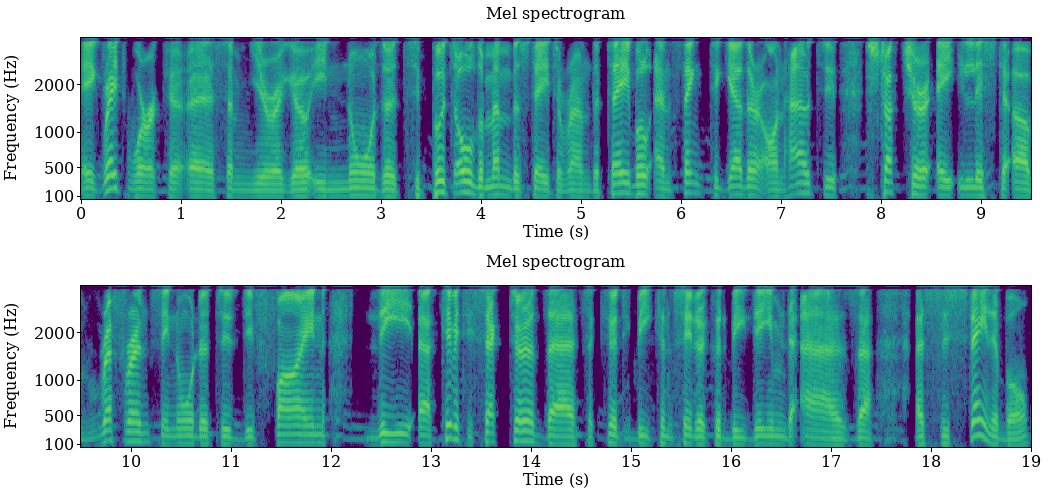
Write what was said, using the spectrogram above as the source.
a great work uh, some year ago in order to put all the member states around the table and think together on how to structure a list of reference in order to define the activity sector that could be considered, could be deemed as uh, sustainable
